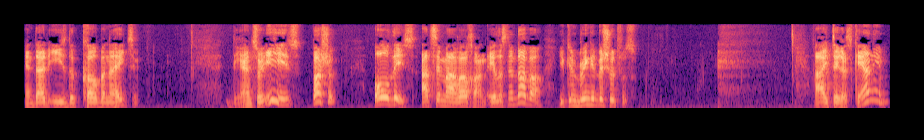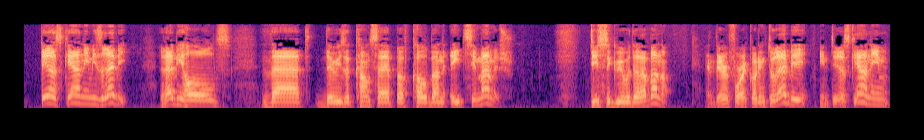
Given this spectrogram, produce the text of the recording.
and that is the Korban Eitzim. The answer is Pashut. All this, Atzi Ma'aracha and Elas Nedava, you can bring it Beshutfus. I Teres Keanim. Teres Keanim is Rebbe. Rebbe holds that there is a concept of Korban Eitzim Mamish disagree with the Rabbana. And therefore, according to Rabbi, in Tiras Kehanim,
